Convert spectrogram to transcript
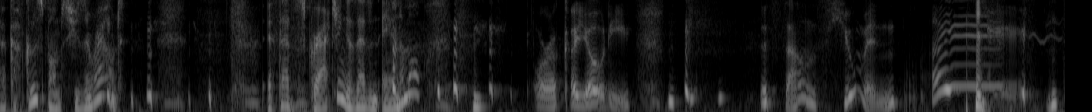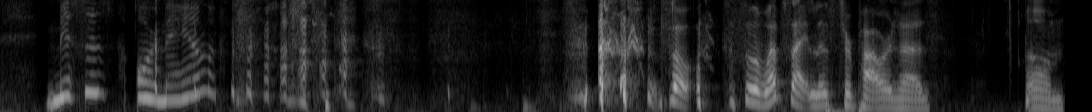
I got goosebumps. She's around. Is that scratching? Is that an animal? or a coyote. it sounds human. Aye. Mrs. or ma'am? so so the website lists her powers as um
